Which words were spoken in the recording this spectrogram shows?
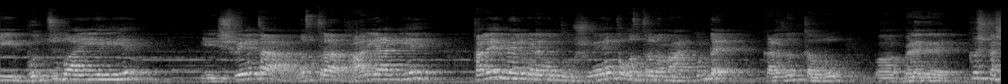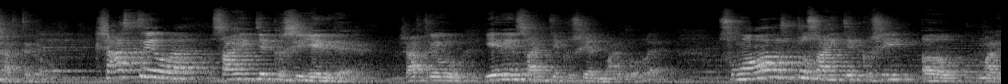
ಈ ಬೊಜ್ಜುಬಾಯಿಯಲ್ಲಿಯೇ, ಈ ಶ್ವೇತ ವಸ್ತ್ರಧಾರಿಯಾಗಿಯೇ ತಲೆ ಮೇಲುಗಡೆ ಒಂದು ಶ್ವೇತ ವಸ್ತ್ರವನ್ನು ಹಾಕಿಕೊಂಡೆ ಕಳೆದಂಥವರು ಬೆಳೆದರೆ ಕೃಷ್ಣ ಶಾಸ್ತ್ರಿಗಳು. ಶಾಸ್ತ್ರಿಯವರ ಸಾಹಿತ್ಯ ಕೃಷಿ ಏನಿದೆ? ಶಾಸ್ತ್ರಿಯವರು ಏನೇನು ಸಾಹಿತ್ಯ ಕೃಷಿಯನ್ನು ಮಾಡಿದ್ರು ಅಂದರೆ ಸುಮಾರಷ್ಟು ಸಾಹಿತ್ಯ ಕೃಷಿ ಅವರು ಮಾಡಿ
